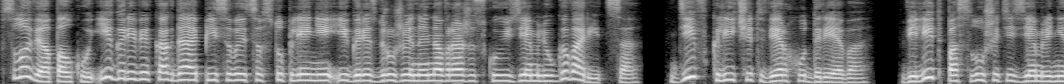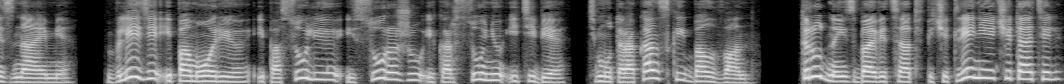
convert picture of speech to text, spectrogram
В слове о полку Игореве, когда описывается вступление Игоря с дружиной на вражескую землю, говорится «Див кличет верху древа, велит послушайте земли незнаеми, в леде и по морю, и по сулью, и суражу, и корсуню, и тебе, тьму тараканской болван». Трудно избавиться от впечатления, читатель,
